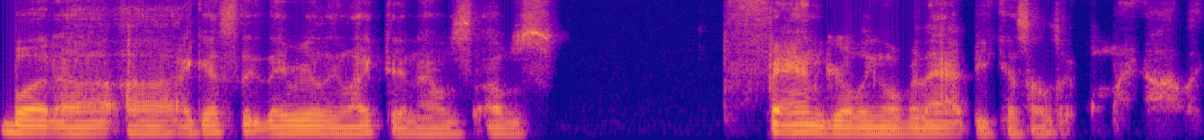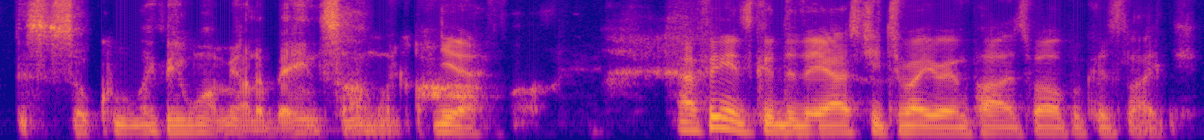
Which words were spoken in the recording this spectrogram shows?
but uh, uh, I guess they, they really liked it, and I was I was fangirling over that because I was like, oh my god, like this is so cool. Like they want me on a Bane song. Like, oh, yeah. I think it's good that they asked you to write your own part as well because like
